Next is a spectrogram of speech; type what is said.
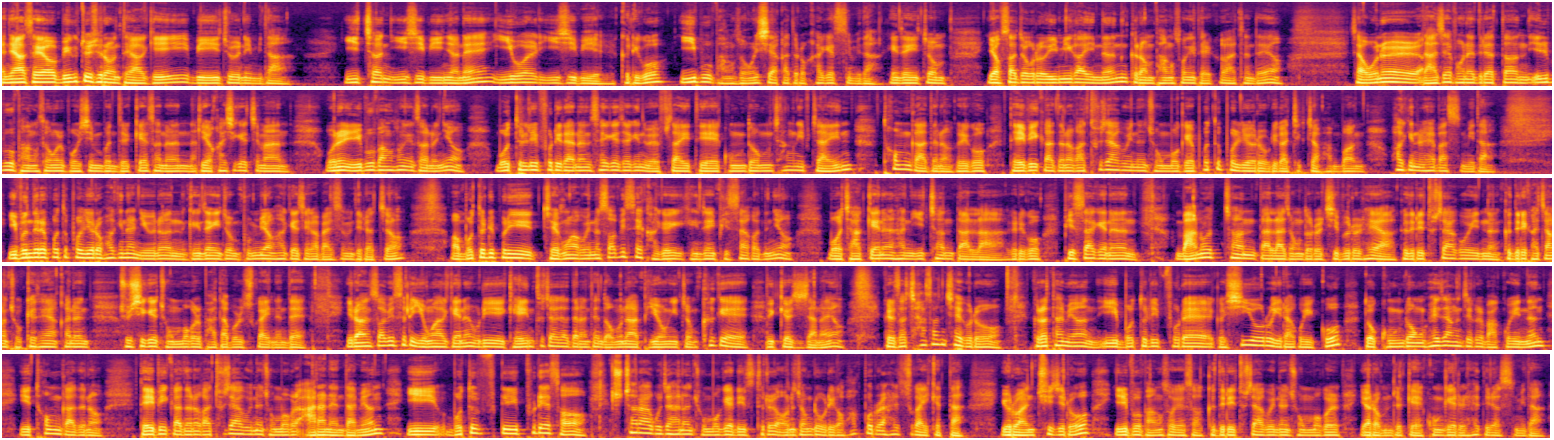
안녕하세요. 미국 주시론 대학이 미준입니다. 2022년의 2월 22일 그리고 2부 방송을 시작하도록 하겠습니다. 굉장히 좀 역사적으로 의미가 있는 그런 방송이 될 것 같은데요. 자, 오늘 낮에 보내드렸던 일부 방송을 보신 분들께서는 기억하시겠지만 오늘 일부 방송에서는요, 모틀리 풀이라는 세계적인 웹사이트의 공동 창립자인 톰 가드너 그리고 데이비 가드너가 투자하고 있는 종목의 포트폴리오를 우리가 직접 한번 확인을 해봤습니다. 이분들의 포트폴리오를 확인한 이유는 굉장히 좀 분명하게 제가 말씀을 드렸죠. 어, 모틀리플이 제공하고 있는 서비스의 가격이 굉장히 비싸거든요. 뭐 작게는 한 2,000달러, 그리고 비싸게는 15,000달러 정도를 지불을 해야 그들이 투자하고 있는, 그들이 가장 좋게 생각하는 주식의 종목을 받아볼 수가 있는데, 이러한 서비스를 이용하기에는 우리 개인 투자자들한테 너무나 비용이 좀 크게 느껴지잖아요. 그래서 차선책으로, 그렇다면 이 모틀리플의 그 CEO로 일하고 있고, 또 공동 회장 회장직을 맡고 있는 이 톰 가드너, 데이비 가드너가 투자하고 있는 종목을 알아낸다면 이 모트리플에서 추천하고자 하는 종목의 리스트를 어느 정도 우리가 확보를 할 수가 있겠다. 이러한 취지로 일부 방송에서 그들이 투자하고 있는 종목을 여러분들께 공개를 해드렸습니다.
